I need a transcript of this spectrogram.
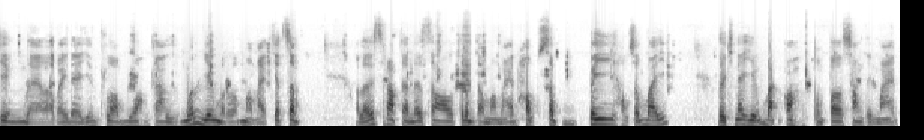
ជាងដែលអ្វីដែលយើងធ្លាប់វាស់កាលមុនយើង1.70ម៉ែត្រឥឡូវស្រាប់តែនៅសល់ត្រឹមតែ1.62 63ដូច្នេះយើងបាត់អស់7សង់ទីម៉ែត្រ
